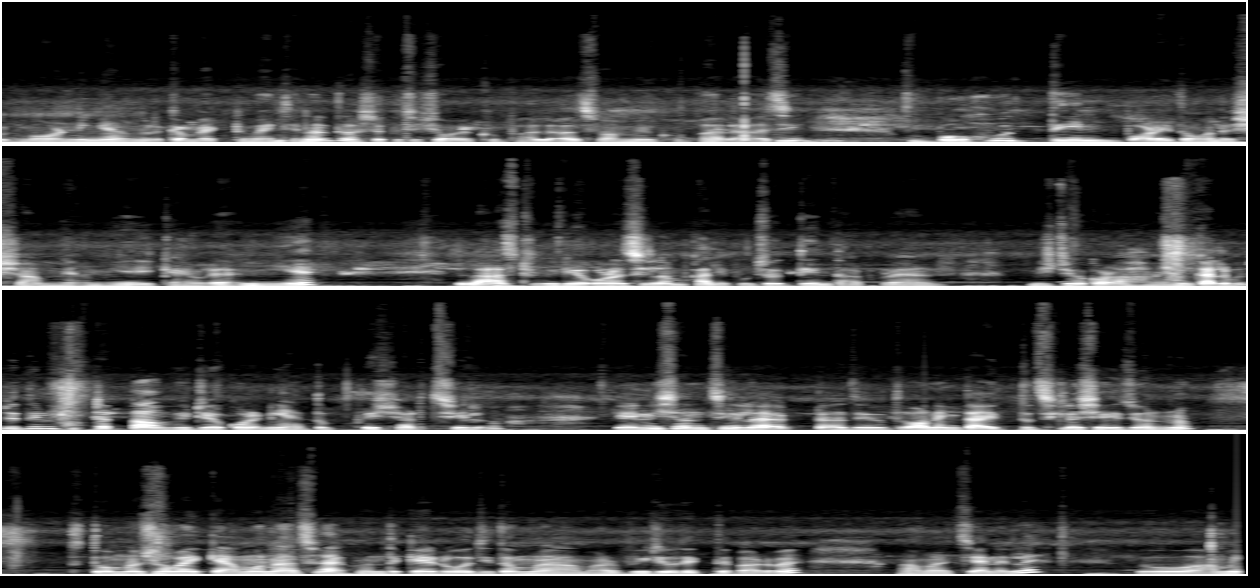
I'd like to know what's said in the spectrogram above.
Good morning and welcome back to my channel তো আশা করছি সবাই খুব ভালো আছো, আমিও খুব ভালো আছি। বহুত দিন পরে তোমাদের সামনে আমি এই ক্যামেরা নিয়ে লাস্ট ভিডিও করেছিলাম কালী পুজোর দিন, তারপরে আর ভিডিও করা হয়নি। কালী পুজোর দিন ঠিকঠাক তাও ভিডিও করিনি, এত প্রেশার ছিল টেনশন ছিল একটা, যেহেতু অনেক দায়িত্ব ছিল সেই জন্য। তো তোমরা সবাই কেমন আছো? এখন থেকে রোজই তোমরা আমার ভিডিও দেখতে পারবে আমার চ্যানেলে তো আমি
